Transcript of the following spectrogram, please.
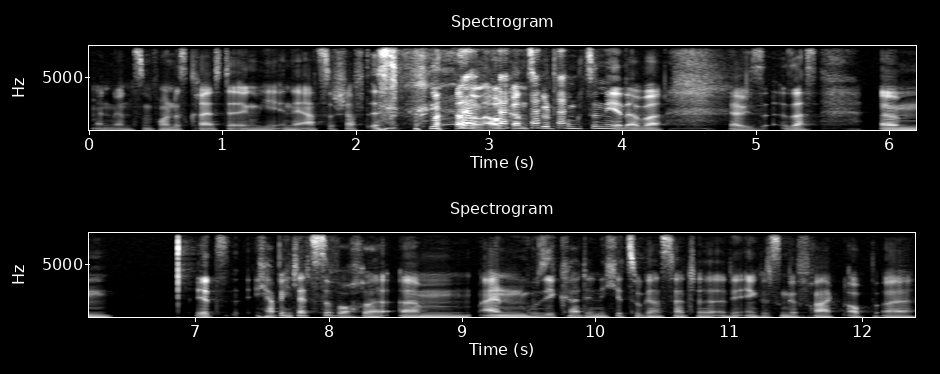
meinen ganzen Freundeskreis, der irgendwie in der Ärzteschaft ist. hat dann auch ganz gut funktioniert. Aber ja, wie du sagst, ähm, jetzt, ich habe mich letzte Woche ähm, einen Musiker, den ich hier zu Gast hatte, den Enkelsen, gefragt, ob, äh,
